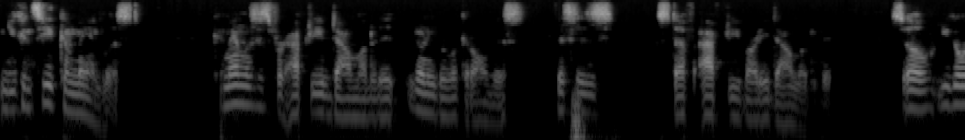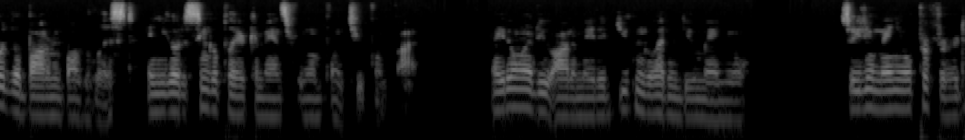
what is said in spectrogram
You can see a command list. Command list is for after you've downloaded it. You don't need to look at all this. This is stuff after you've already downloaded it. So you go to the bottom of all the list and you go to single player commands for 1.2.5. Now you don't want to do automated, you can go ahead and do manual. So you do manual preferred.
